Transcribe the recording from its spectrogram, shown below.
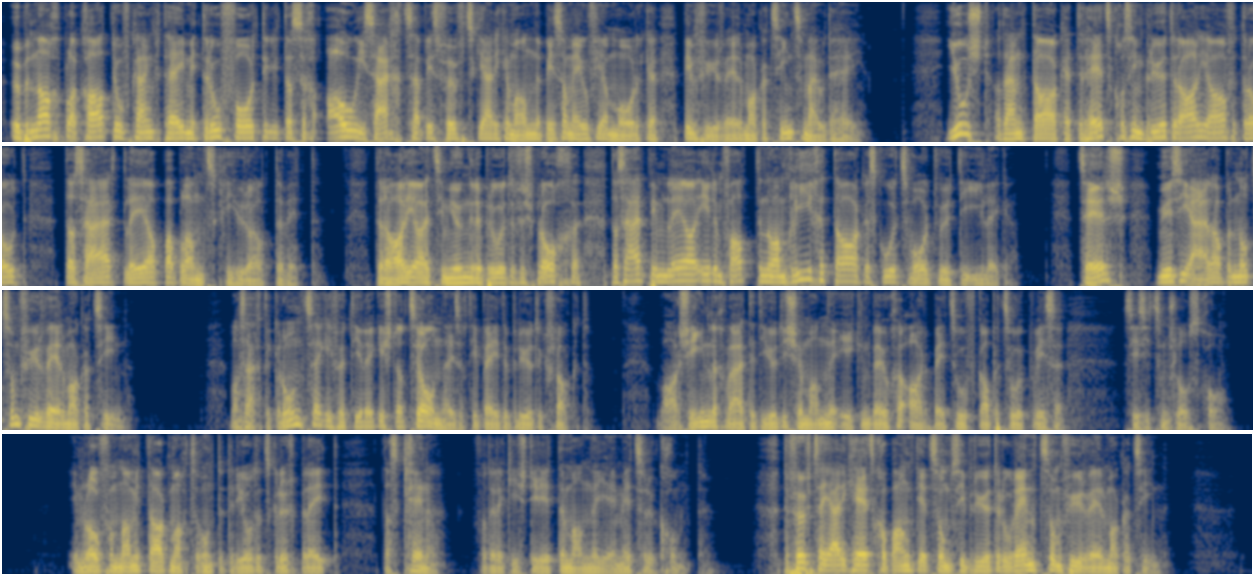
über Nacht Plakate aufgehängt haben mit der Aufforderung, dass sich alle 16- bis 50-jährigen Männer bis am 11 Uhr am Morgen beim Feuerwehrmagazin zu melden haben. Just an diesem Tag hat der Hetzko seinem Bruder Ari anvertraut, dass er die Lea Pablanski heiraten will. Der Aria hat seinem jüngeren Bruder versprochen, dass er beim Lea, ihrem Vater, noch am gleichen Tag ein gutes Wort würde einlegen Zuerst müsse er aber noch zum Feuerwehrmagazin. Was echt der Grund sei für die Registration, haben sich die beiden Brüder gefragt. Wahrscheinlich werden die jüdischen Männer irgendwelche Arbeitsaufgaben zugewiesen. Sie sind zum Schluss gekommen. Im Laufe des Nachmittags macht sich unter der Juden das Gerücht breit, dass keiner von den registrierten Männern je mehr zurückkommt. Der 15-jährige Herzko bangt jetzt um seine Brüder und rennt zum Feuerwehrmagazin.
